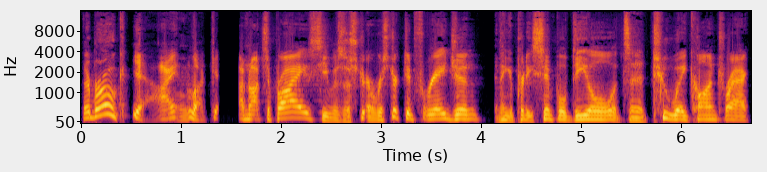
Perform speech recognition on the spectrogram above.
They're broke. Yeah, I look. I'm not surprised. He was a, a restricted free agent. I think a pretty simple deal. It's a two way contract.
